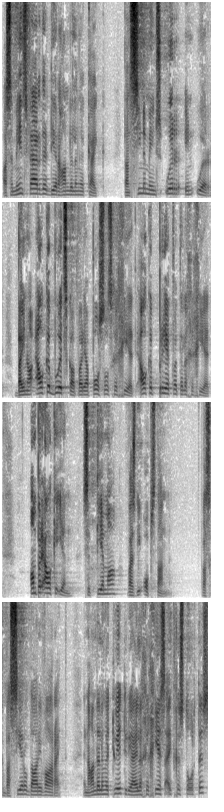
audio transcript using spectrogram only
As 'n mens verder deur Handelinge kyk, dan sien 'n mens oor en oor byna elke boodskap wat die apostels gegee het, elke preek wat hulle gegee het, amper elke een se tema was die opstanding. Was gebaseer op daardie waarheid. In Handelinge 2 toe die Heilige Gees uitgestort is,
